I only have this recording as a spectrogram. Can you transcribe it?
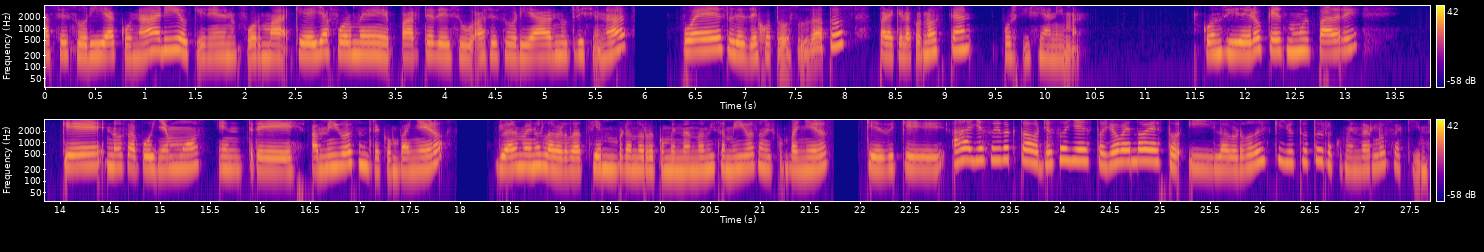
asesoría con Ari o quieren forma, que ella forme parte de su asesoría nutricional, pues les dejo todos sus datos para que la conozcan por si se animan. Considero que es muy padre que nos apoyemos entre amigos, entre compañeros. Yo al menos la verdad siempre ando recomendando a mis amigos, a mis compañeros, que es de que, ah, ya soy doctor, yo soy esto, yo vendo esto. Y la verdad es que yo trato de recomendarlos a quien,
